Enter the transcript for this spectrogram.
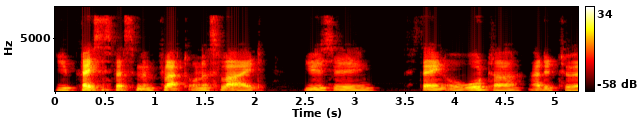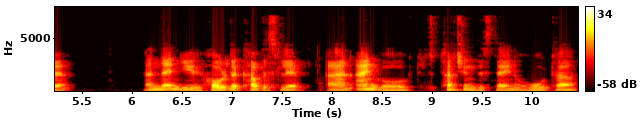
You place a specimen flat on a slide using stain or water added to it, and then you hold the cover slip at an angle, just touching the stain or water,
